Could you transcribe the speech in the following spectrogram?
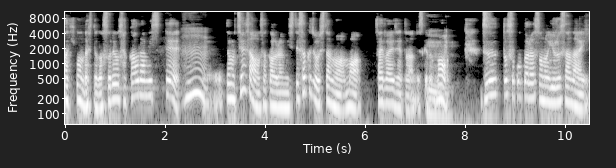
書き込んだ人がそれを逆恨みして、うん、えー、でも、チェイさんを逆恨みして削除をしたのは、まあ、サイバーエージェントなんですけども、うんずっとそこからその許さない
